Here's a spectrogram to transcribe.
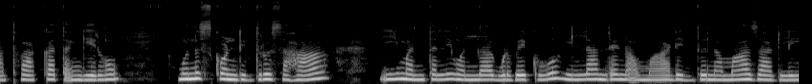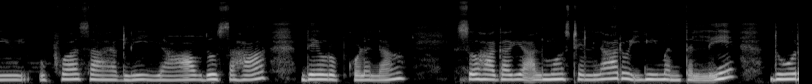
ಅಥವಾ ಅಕ್ಕ, ತಂಗಿರು ಮುನಿಸ್ಕೊಂಡಿದ್ರೂ ಸಹ ಈ ಮಂತಲ್ಲಿ ಒಂದಾಗ್ಬಿಡ್ಬೇಕು. ಇಲ್ಲಾಂದರೆ ನಾವು ಮಾಡಿದ್ದು ನಮಾಜ್ ಆಗಲಿ, ಉಪವಾಸ ಆಗಲಿ ಯಾವುದೂ ಸಹ ದೇವ್ರು ಒಪ್ಕೊಳ್ಳಲ್ಲ ಸೊ ಹಾಗಾಗಿ ಆಲ್ಮೋಸ್ಟ್ ಎಲ್ಲರೂ ಈ ಮಂತಲ್ಲಿ ದೂರ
